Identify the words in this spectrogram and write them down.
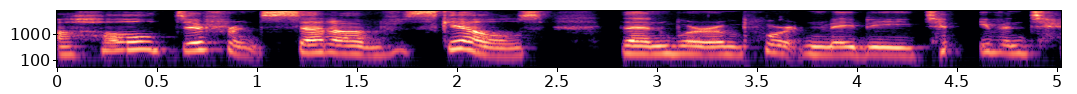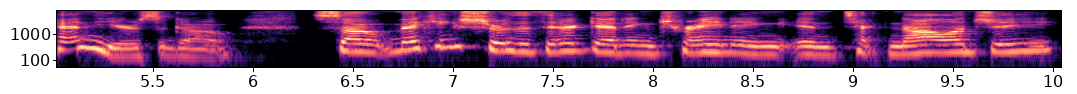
a, whole different set of skills than were important maybe even 10 years ago. So making sure that they're getting training in technology,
